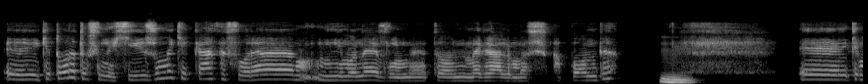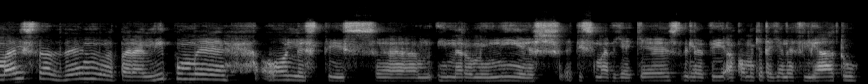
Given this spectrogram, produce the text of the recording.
Ε, και τώρα το συνεχίζουμε και κάθε φορά μνημονεύουμε τον μεγάλο μας απόντα. Ε, και μάλιστα δεν παραλείπουμε όλες τις ε, ημερομηνίες, τις σημαδιακές, δηλαδή ακόμα και τα γενέθλιά του,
